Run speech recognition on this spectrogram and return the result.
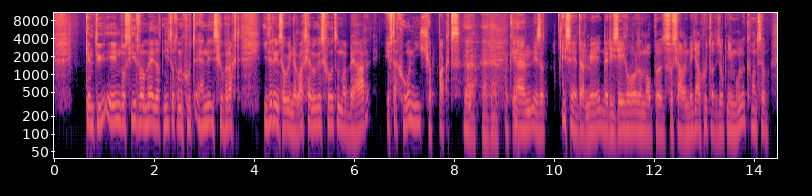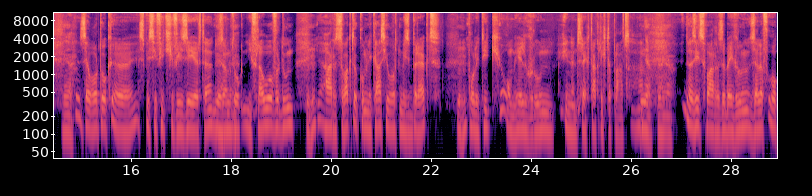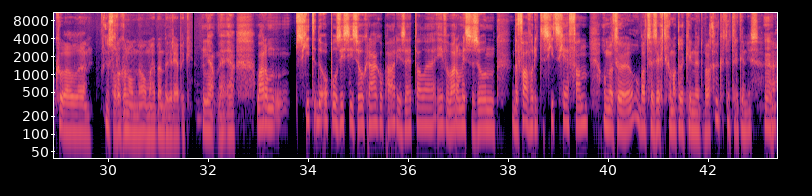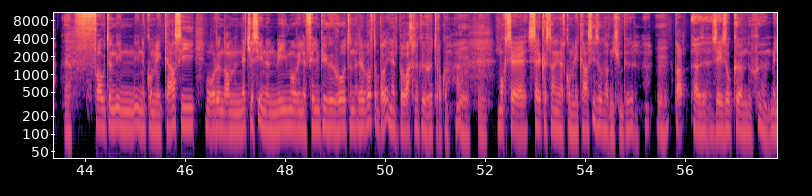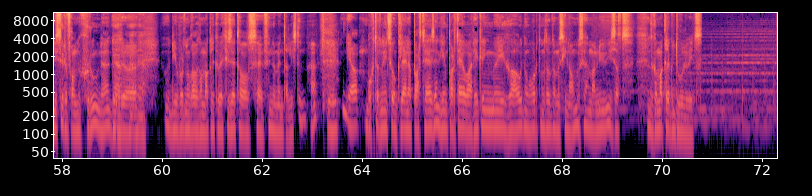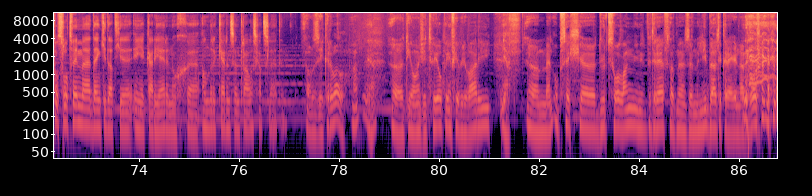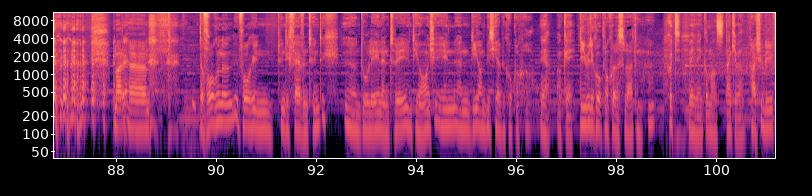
kent u één dossier van mij dat niet tot een goed einde is gebracht? Iedereen zou in de lach hebben geschoten, maar bij haar heeft dat gewoon niet gepakt. Ja, ja, ja, oké. En is, dat, is zij daarmee de risée geworden op uh, sociale media? Goed, dat is ook niet moeilijk, want ze, Ja. zij wordt ook uh, specifiek geviseerd. Hè? Dus daar moet je ook niet flauw over doen. Mhm. Haar zwakte communicatie wordt misbruikt, Mhm. politiek, om heel groen in een slecht daglicht te plaatsen. Ja, ja, ja. Dat is iets waar ze bij Groen zelf ook wel uh, zorgen om, om hebben, begrijp ik. Ja, ja, ja. Waarom schiet de oppositie zo graag op haar? Je zei het al uh, even. Waarom is ze zo'n de favoriete schietschijf van? Omdat ze, wat ze zegt, gemakkelijk in het belachelijke te trekken is. Ja, ja. Fouten in, in de communicatie worden dan netjes in een meme of in een filmpje gegoten. Er wordt in het belachelijke getrokken. Hè? Mm, mm. Mocht zij sterker staan in haar communicatie, zou dat niet gebeuren. Hè? Mm. Maar, uh, zij is ook een minister van Groen. Hè? Dus, ja, ja. Die worden nogal gemakkelijk weggezet als uh, fundamentalisten. Hè? Mm. Ja, mocht dat niet zo'n kleine partij zijn, geen partij waar rekening mee gehouden wordt, dan zou dat misschien anders zijn. Maar nu is dat een gemakkelijk doelwit. Tot slot, Wim, denk je dat je in je carrière nog uh, andere kerncentrales gaat sluiten? Ja, zeker wel. Hè? Ja. Uh, Tihange 2 op 1 februari. Ja. Uh, mijn opzeg uh, duurt zo lang in het bedrijf dat men ze me niet buiten krijgen daarvoor. maar uh, de volgende volgen in 2025. doel 1 en 2 en Tihange 1. En die ambitie heb ik ook nog wel. Ja, oké. Okay. Die wil ik ook nog wel sluiten. Hè? Goed, Wim Winkelmans, dankjewel. Alsjeblieft.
